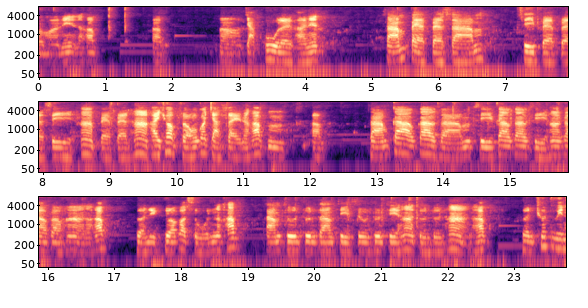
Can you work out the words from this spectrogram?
ประมาณนี้นะครับครับอ่าจับคู่เลยค่ะเนี้ยสามแปดแปดสามสี่แปดแปดสี่ห้าแปดแปดห้าใครชอบสองก็จัดใส่นะครับอืมครับ สามเก้าเก้าสามสี่เก้าเก้าสี่ห้าเก้าเก้าห้านะครับ ส่วนอีกตัวก็ศูนย์นะครับสามศูนย์ศูนย์สามสี่ศูนย์ศูนย์สี่ห้าศูนย์ศูนย์ห้านะครับ ส่วนชุดวิน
